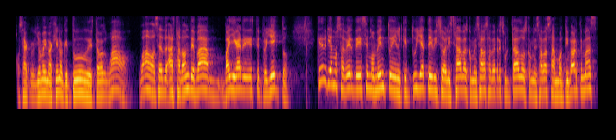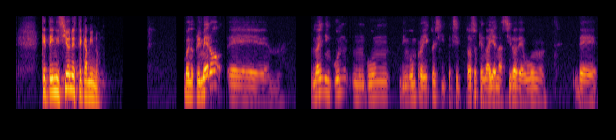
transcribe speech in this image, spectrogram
O sea, yo me imagino que tú estabas, wow, wow, o sea, ¿hasta dónde va, va a llegar este proyecto? ¿Qué deberíamos saber de ese momento en el que tú ya te visualizabas, comenzabas a ver resultados, comenzabas a motivarte más, que te inició en este camino? Bueno, primero, eh, no hay ningún, ningún, ningún proyecto exitoso que no haya nacido de, un, de,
